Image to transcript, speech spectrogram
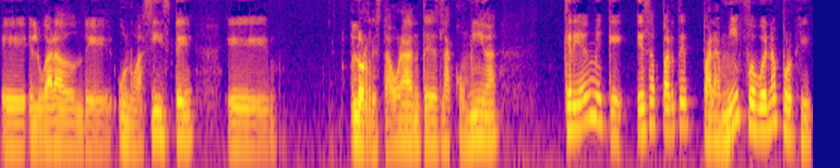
eh, el lugar a donde uno asiste, eh, los restaurantes, la comida. Créanme que esa parte para mí fue buena porque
